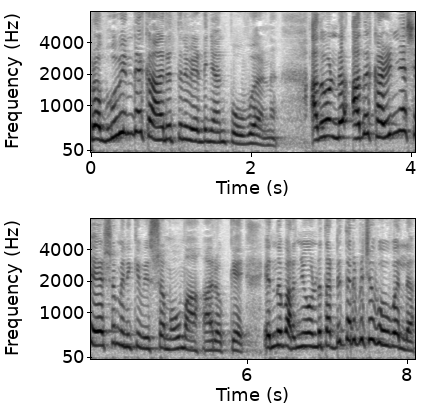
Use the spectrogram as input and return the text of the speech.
പ്രഭുവിന്റെ കാര്യത്തിന് വേണ്ടി ഞാൻ പോവുകയാണ്. അതുകൊണ്ട് അത് കഴിഞ്ഞ ശേഷം എനിക്ക് വിശ്രമവും ആഹാരമൊക്കെ എന്ന് പറഞ്ഞുകൊണ്ട് തട്ടിത്തെറിപ്പിച്ചു പോവുമല്ല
